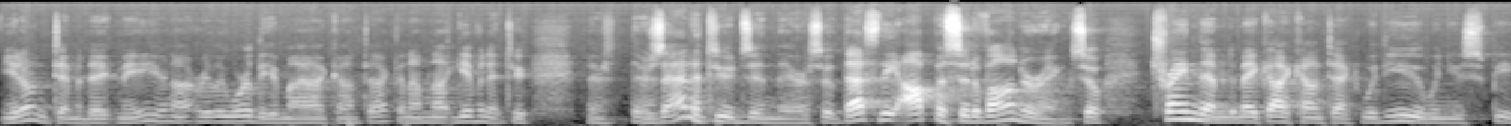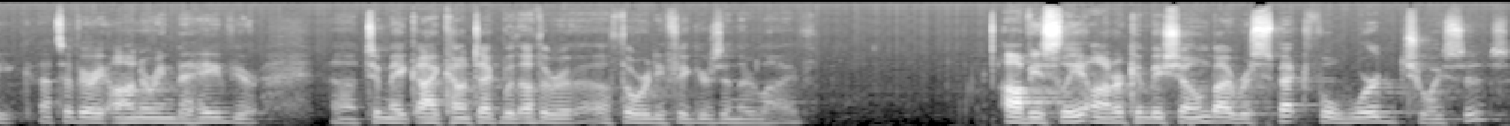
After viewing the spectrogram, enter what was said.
you don't intimidate me. You're not really worthy of my eye contact, and I'm not giving it to you. There's, there's attitudes in there. So that's the opposite of honoring. So train them to make eye contact with you when you speak. That's a very honoring behavior uh, to make eye contact with other authority figures in their life. Obviously, honor can be shown by respectful word choices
